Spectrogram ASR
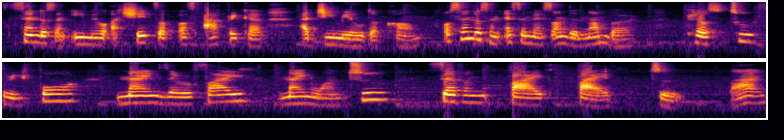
Send us an email at shadesofusafrica at gmail.com or send us an SMS on the number plus 234 905 912 7552. Bye.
